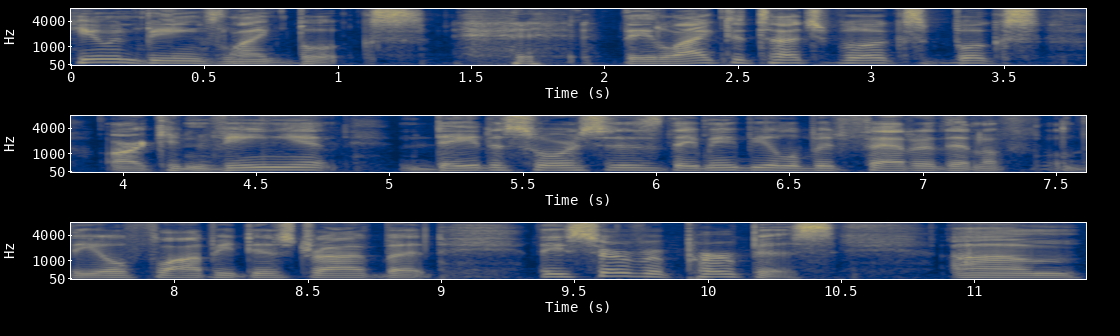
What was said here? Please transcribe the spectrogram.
Human beings like books. they like to touch books. Books are convenient data sources. They may be a little bit fatter than a, the old floppy disk drive, but they serve a purpose. Um,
